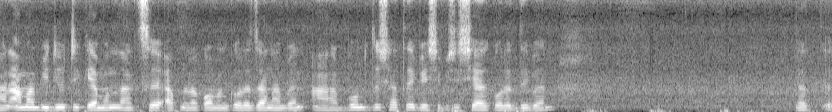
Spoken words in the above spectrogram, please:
আর আমার ভিডিওটি কেমন লাগছে আপনারা কমেন্ট করে জানাবেন আর বন্ধুদের সাথে বেশি বেশি শেয়ার করে দিবেন। যাতে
